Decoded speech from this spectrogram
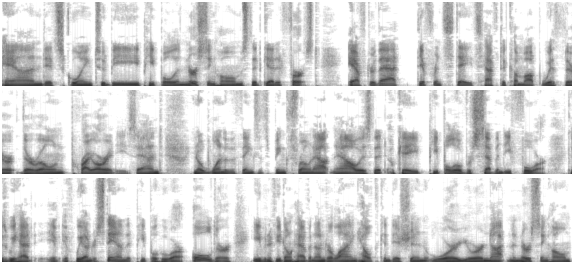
and it's going to be people in nursing homes that get it first. After that, different states have to come up with their, their own priorities. And, you know, one of the things that's being thrown out now is that, okay, people over 74, because we had, if, if, we understand that people who are older, even if you don't have an underlying health condition or you're not in a nursing home,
